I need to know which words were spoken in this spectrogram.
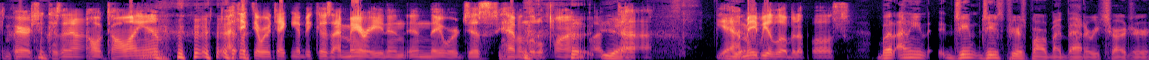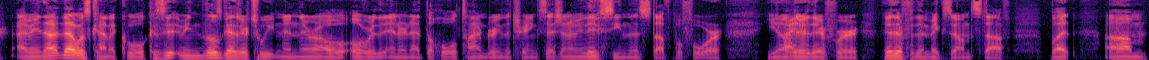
comparison because I know how tall I am. I think they were taking it because I'm married and, and they were just having a little fun. But Yeah. uh, yeah, Yeah. maybe a little bit of both. But I mean, James James Pearce borrowed my battery charger. I mean, that that was kind of cool because I mean, those guys are tweeting and they're all over the internet the whole time during the training session. I mean, they've seen this stuff before. You know, Right. they're there for they're there for the mix zone stuff. But um,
